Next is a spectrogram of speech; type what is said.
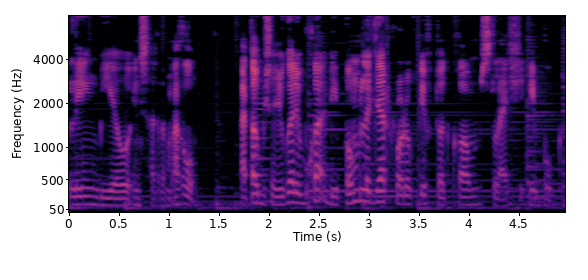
link bio Instagram aku. Atau bisa juga dibuka di pembelajarproduktif.com slash ebook.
